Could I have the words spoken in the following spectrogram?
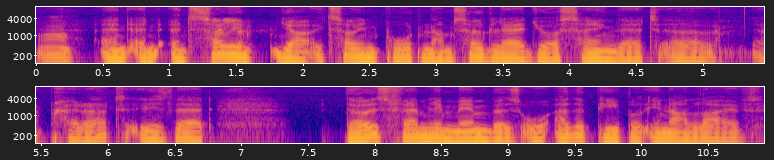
mm. And and and so Just a- yeah, it's so important. I'm so glad you are saying that, uh, Gerard, is that those family members or other people in our lives,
